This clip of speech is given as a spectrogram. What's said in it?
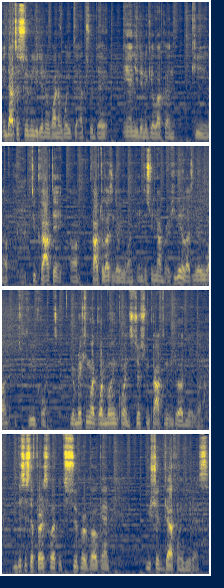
And that's assuming you didn't want to wait the extra day and you didn't get lucky enough to craft it, um, craft a legendary one. And just remember, if you get a legendary one, it's free coins. You're making like 1 million coins just from crafting into a legendary one. This is the first flip, it's super broken. You should definitely do this.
